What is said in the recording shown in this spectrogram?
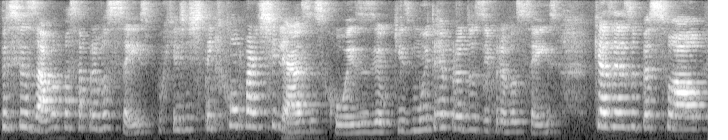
precisava passar pra vocês, porque a gente tem que compartilhar essas coisas. Eu quis muito reproduzir pra vocês, porque às vezes o pessoal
